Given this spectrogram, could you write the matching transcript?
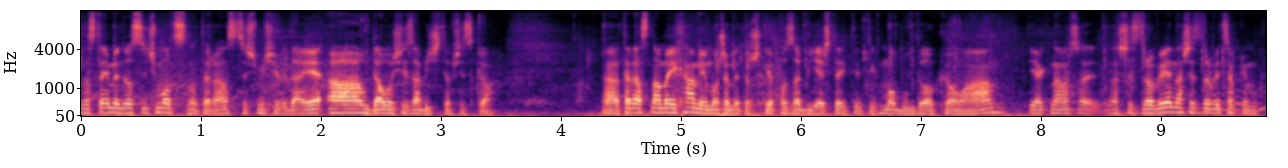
Dostajemy dosyć mocno teraz, coś mi się wydaje. A, udało się zabić to wszystko. A teraz na Mayhamie możemy troszkę pozabijać tutaj tych, mobów dookoła. Jak nasze, nasze zdrowie? Nasze zdrowie całkiem ok.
